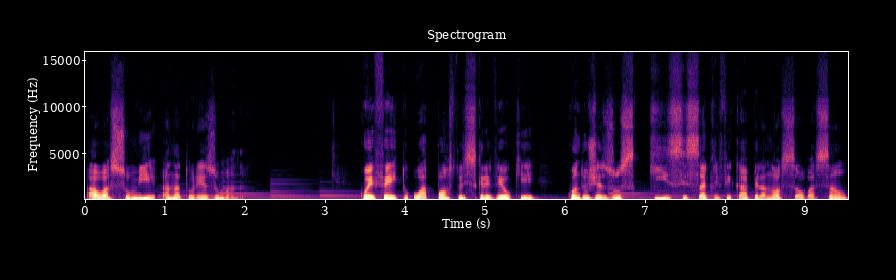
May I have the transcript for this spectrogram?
ao assumir a natureza humana. Com efeito, o apóstolo escreveu que, quando Jesus quis se sacrificar pela nossa salvação,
